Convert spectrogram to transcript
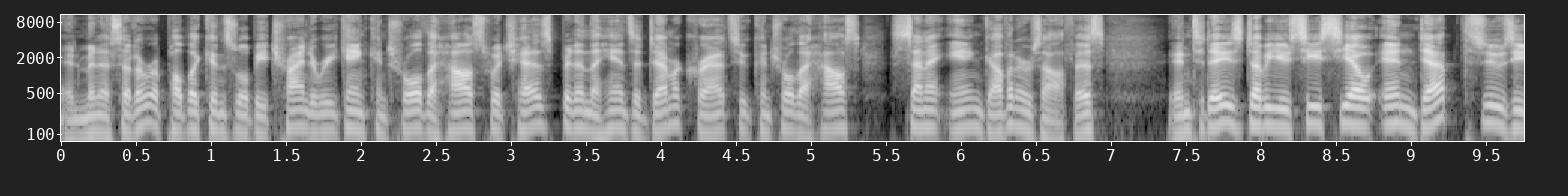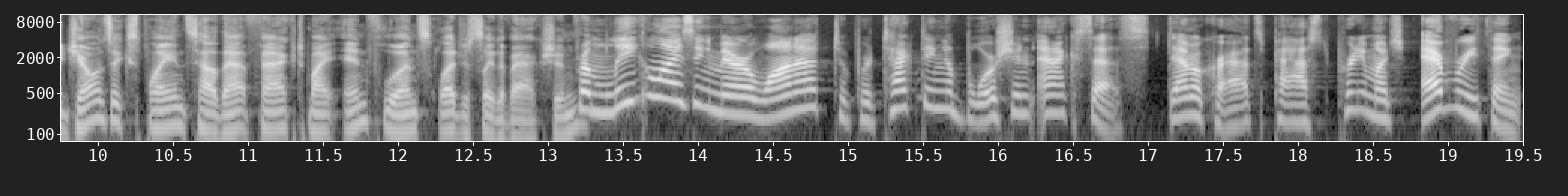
In Minnesota, Republicans will be trying to regain control of the House, which has been in the hands of Democrats who control the House, Senate, and governor's office. In today's WCCO In Depth, Susie Jones explains how that fact might influence legislative action. From legalizing marijuana to protecting abortion access, Democrats passed pretty much everything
